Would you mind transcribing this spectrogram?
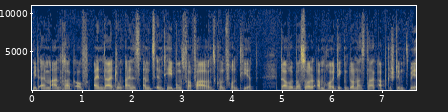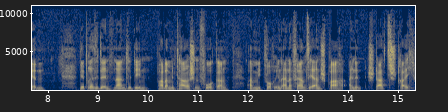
mit einem Antrag auf Einleitung eines Amtsenthebungsverfahrens konfrontiert. Darüber soll am heutigen Donnerstag abgestimmt werden. Der Präsident nannte den parlamentarischen Vorgang am Mittwoch in einer Fernsehansprache einen Staatsstreich.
